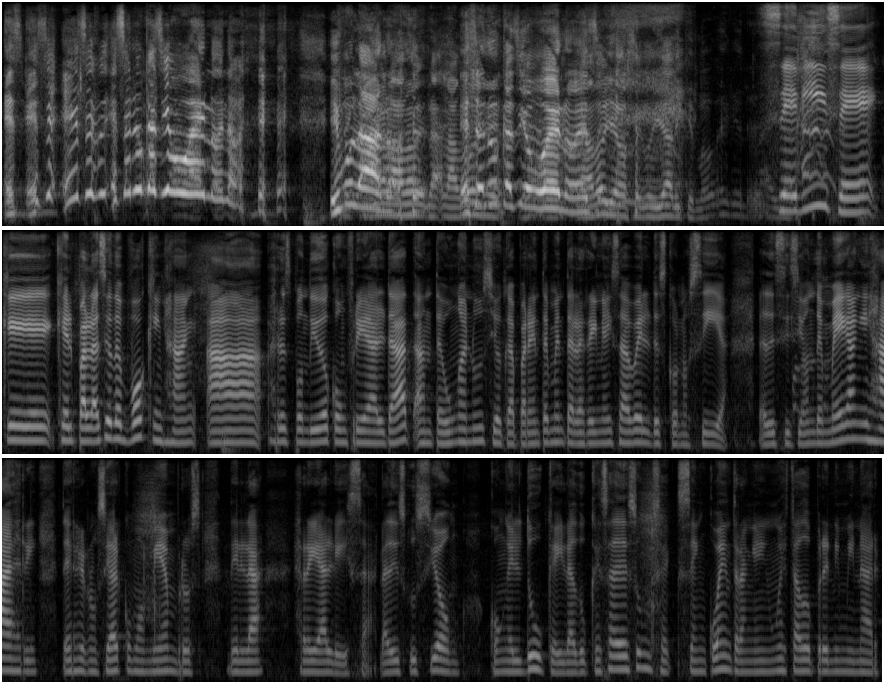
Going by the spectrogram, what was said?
Es- ese, ese, ese nunca ha sido bueno. no. y fulano, La do- la- la ese doña- nunca ha sido bueno. La ese. doña de la seguridad y que no. Se dice que, que el Palacio de Buckingham ha respondido con frialdad ante un anuncio que aparentemente la reina Isabel la decisión de Meghan y Harry de renunciar como miembros de la realeza. La discusión con el duque y la duquesa de Sussex se encuentran en un estado preliminar.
